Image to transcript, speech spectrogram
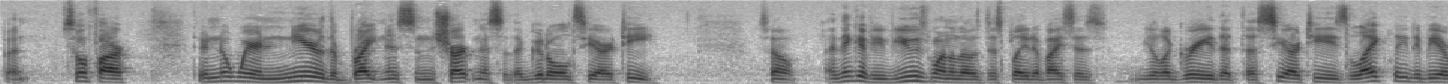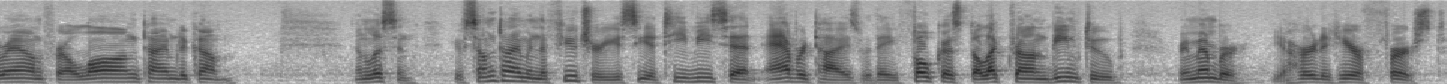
but so far, they're nowhere near the brightness and sharpness of the good old CRT. So I think if you've used one of those display devices, you'll agree that the CRT is likely to be around for a long time to come. And listen, if sometime in the future you see a TV set advertised with a focused electron beam tube, remember, you heard it here first.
